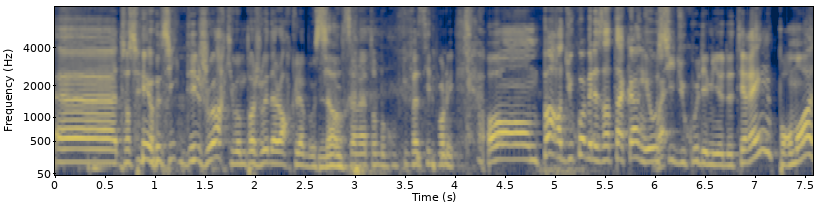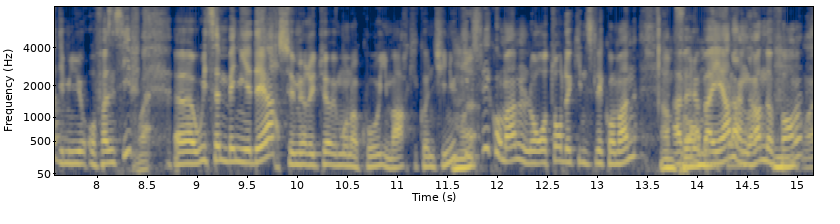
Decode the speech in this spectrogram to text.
Euh, De toute façon, il y a aussi des joueurs qui vont pas jouer dans leur club aussi. Non. Donc ça va être beaucoup plus facile pour lui. On part du coup avec les attaquants et aussi du coup des milieux de terrain. Pour moi, des milieux offensifs. Ouais. Euh, Wissam Ben Yedder, c'est mérité avec Monaco. Il marque, il continue. Ouais. Kinsley Coman, le retour de Kinsley Coman En avec le forme. Bayern en grande forme. Ouais.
